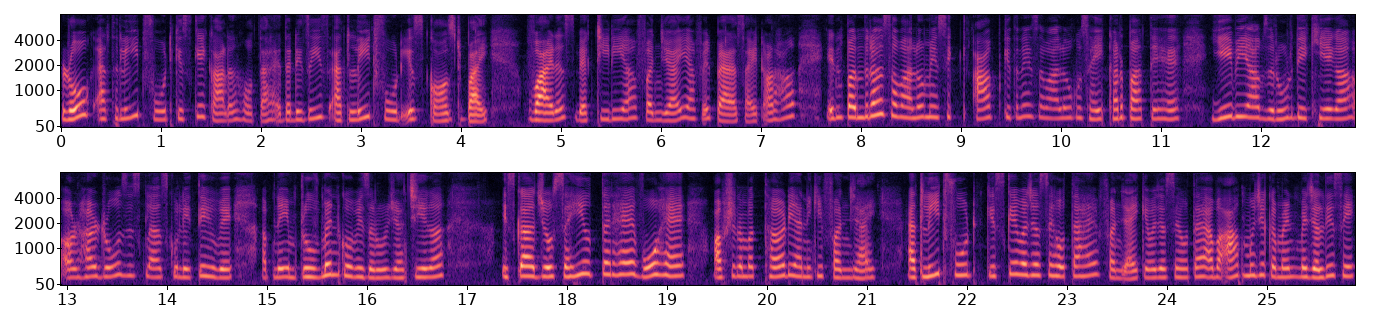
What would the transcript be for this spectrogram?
रोग एथलीट फ़ूड किसके कारण होता है? The disease athlete foot is caused by virus bacteria fungi या फिर पैरासाइट और हाँ इन पंद्रह सवालों में से आप कितने सवालों को सही कर पाते हैं, ये भी आप ज़रूर देखिएगा। और हर रोज़ इस क्लास को लेते हुए अपने इम्प्रूवमेंट को भी ज़रूर जांचिएगा। इसका जो सही उत्तर है वो है ऑप्शन नंबर थर्ड, यानी कि फंजाई। एथलीट फ़ूड किसके वजह से होता है? फंजाई की वजह से होता है। अब आप मुझे कमेंट में जल्दी से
